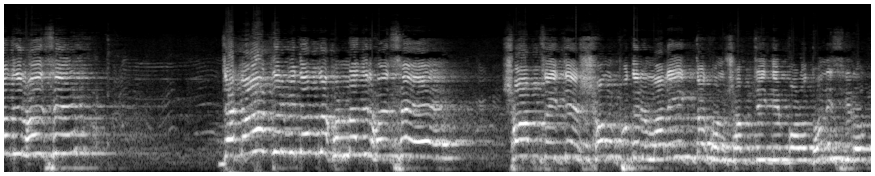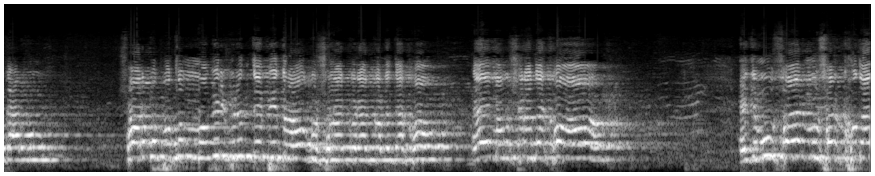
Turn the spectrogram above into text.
নাজির হয়েছে, জাকাতের বিধান যখন নাজির হয়েছে, সবচাইতে সম্পদের মালিক তখন সবচাইতে বড় ধনী ছিল। কারণ সর্বপ্রথম নবীর বিরুদ্ধে বিদ্রোহ ঘোষণা করে বলে দেখো, এই মানুষেরা দেখো, এই যে মুসার মুসার খোদা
